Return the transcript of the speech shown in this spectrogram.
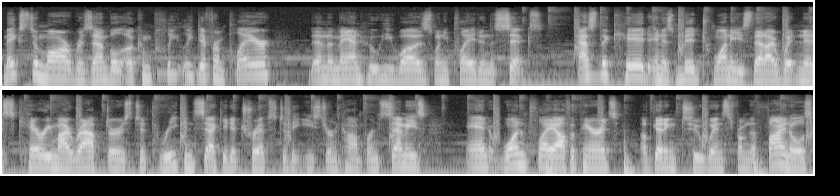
makes DeMar resemble a completely different player than the man who he was when he played in the Six. As the kid in his mid 20s that I witnessed carry my Raptors to three consecutive trips to the Eastern Conference semis and one playoff appearance of getting two wins from the finals,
